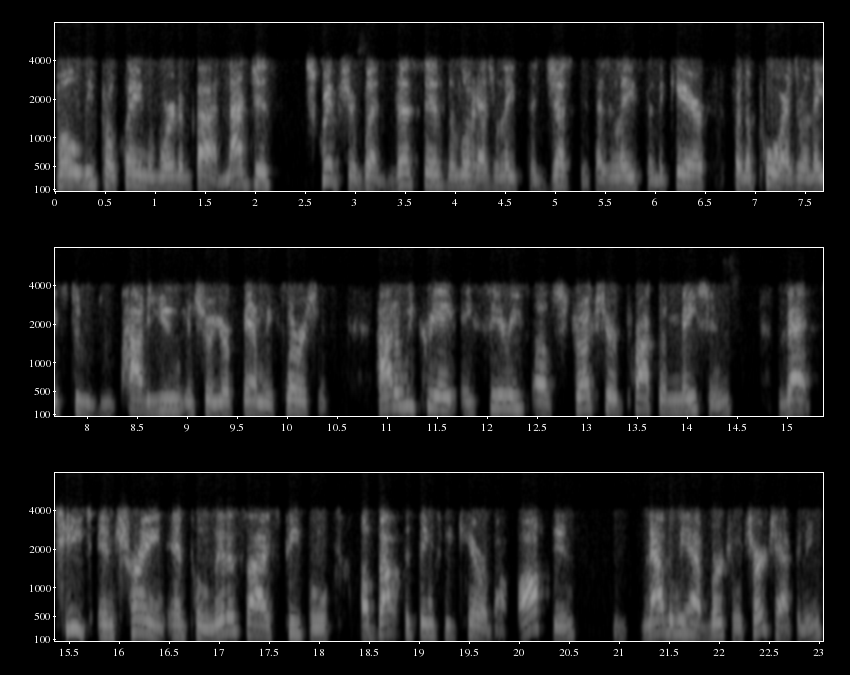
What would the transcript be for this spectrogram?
boldly proclaim the word of God, not just scripture, but thus says the Lord as relates to justice, as relates to the care for the poor, as it relates to how do you ensure your family flourishes. How do we create a series of structured proclamations that teach and train and politicize people about the things we care about? Often, now that we have virtual church happening,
